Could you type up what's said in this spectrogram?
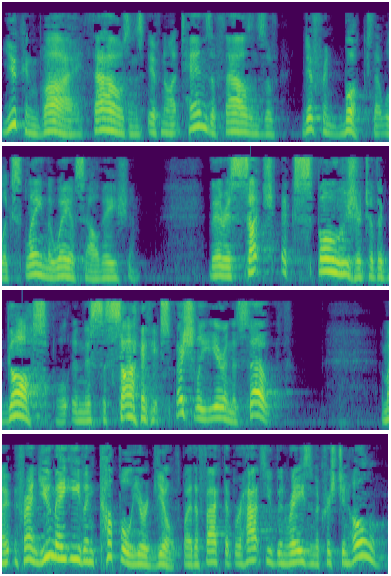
You can buy thousands, if not tens of thousands of different books that will explain the way of salvation. There is such exposure to the gospel in this society, especially here in the South. My friend, you may even couple your guilt by the fact that perhaps you've been raised in a Christian home.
